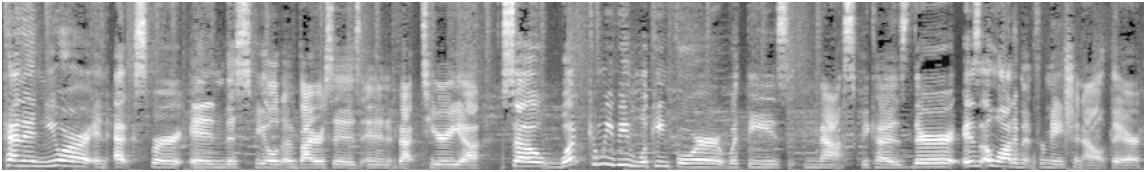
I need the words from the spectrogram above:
Kennan, you are an expert in this field of viruses and bacteria. So, what can we be looking for with these masks? Because there is a lot of information out there,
